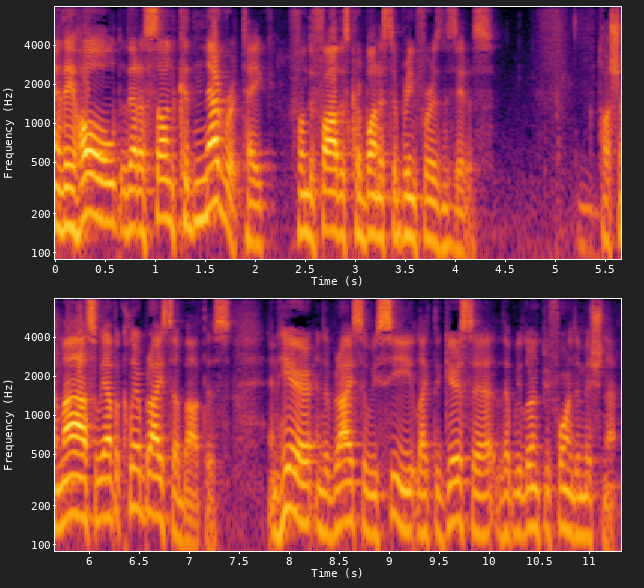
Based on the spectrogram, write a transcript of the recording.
and they hold that a son could never take from the father's karbanis to bring for his naziris. Tashama, so we have a clear brisa about this. And here in the brisa we see like the girsa that we learned before in the Mishnah.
